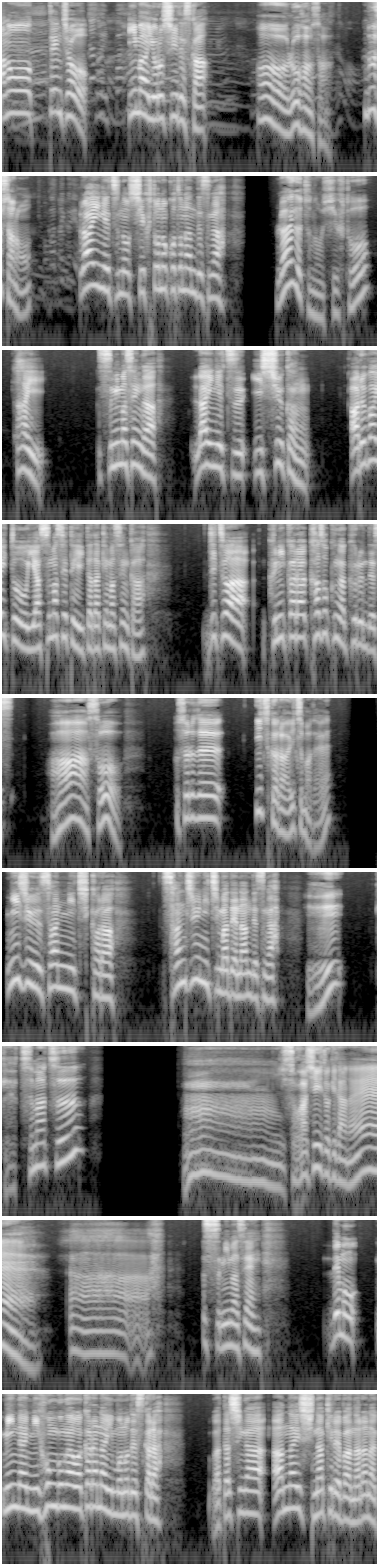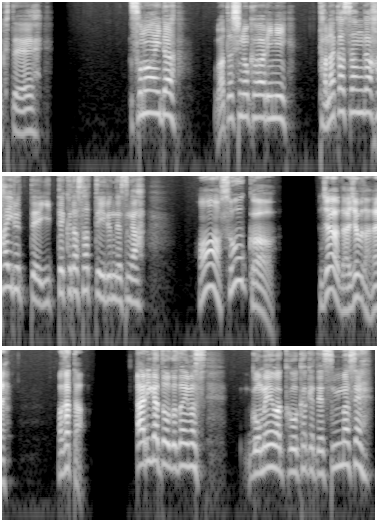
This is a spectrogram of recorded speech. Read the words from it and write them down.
あの店長今よろしいですか？ああロハンさん。どうしたの？来月のシフトのことなんですが。来月のシフト？はい。すみませんが来月1週間アルバイトを休ませていただけませんか？実は国から家族が来るんです。ああそう。それでいつからいつまで？23日から30日までなんですが。え？月末？うーん忙しい時だね。あーすみません。でもみんな日本語がわからないものですから私が案内しなければならなくて。その間私の代わりに田中さんが入るって言ってくださっているんですが。ああそうか。じゃあ大丈夫だね。わかった。ありがとうございます。ご迷惑をかけてすみません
